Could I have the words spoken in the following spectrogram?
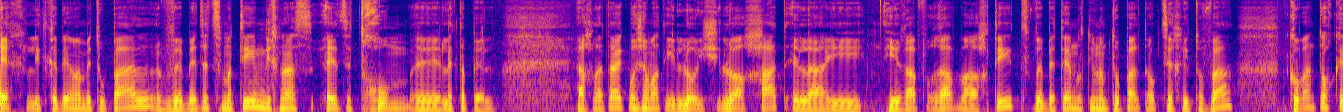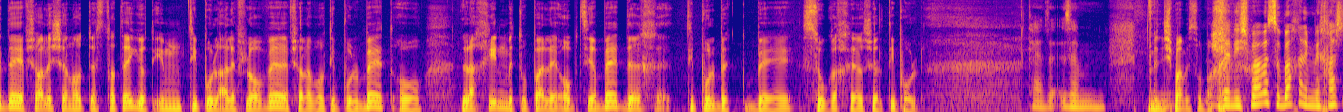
איך להתקדם המטופל ובאיזה צמתים נכנס איזה תחום אה, לטפל. ההחלטה, כמו שאמרתי, היא לא, לא אחת, אלא היא, היא רב, רב מערכתית, ובהתאם נותנים למטופל את האופציה הכי טובה. כמובן, תוך כדי אפשר לשנות אסטרטגיות, אם טיפול א' לא עובר, אפשר לעבור טיפול ב', או להכין מטופל לאופציה ב', דרך טיפול בסוג אחר של טיפול. כן, זה, זה... זה נשמע מסובך. זה נשמע מסובך, אני מניחה, ש...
